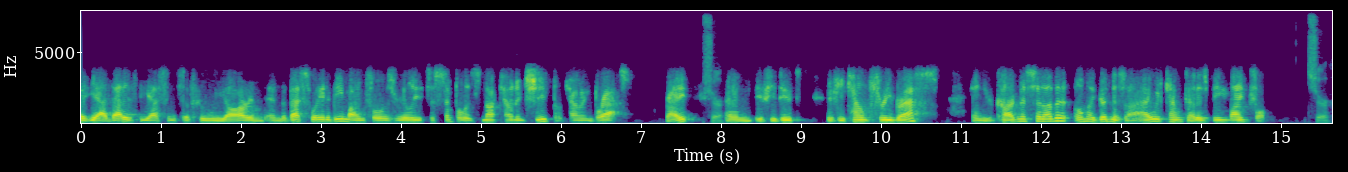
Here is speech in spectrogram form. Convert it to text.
but yeah, that is the essence of who we are. And, and the best way to be mindful is really it's as simple as not counting sheep or counting breaths, right? Sure. And if you do, if you count three breaths and you're cognizant of it, oh my goodness, I, I would count that as being mindful. Sure.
